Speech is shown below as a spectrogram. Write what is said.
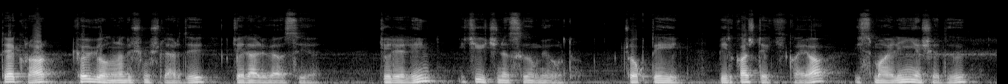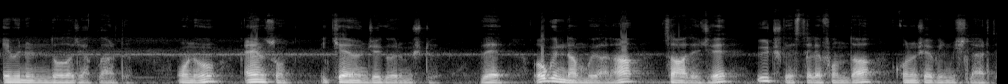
tekrar köy yoluna düşmüşlerdi Celal ve Asiye. Celal'in içi içine sığmıyordu. Çok değil birkaç dakikaya İsmail'in yaşadığı evin önünde olacaklardı. Onu en son iki ay önce görmüştü ve o günden bu yana sadece üç kez telefonda konuşabilmişlerdi.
